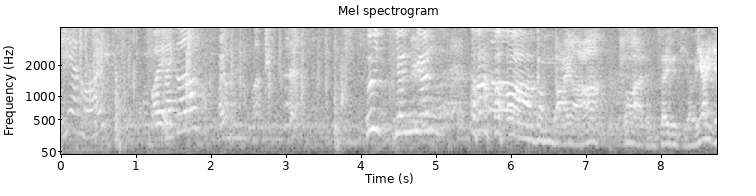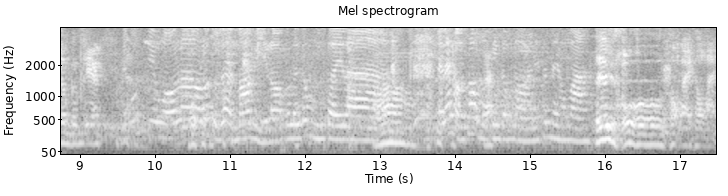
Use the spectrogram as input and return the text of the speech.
咦，阿海，喂，大哥，誒，欣欣，咁大啊哇，同細嘅時候一樣咁靚。你唔好笑我啦，我都做咗人媽咪咯，個女都五歲啦。係咧，牛叔冇見咁耐，你身體好嘛？誒，好好好，托賴托賴。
